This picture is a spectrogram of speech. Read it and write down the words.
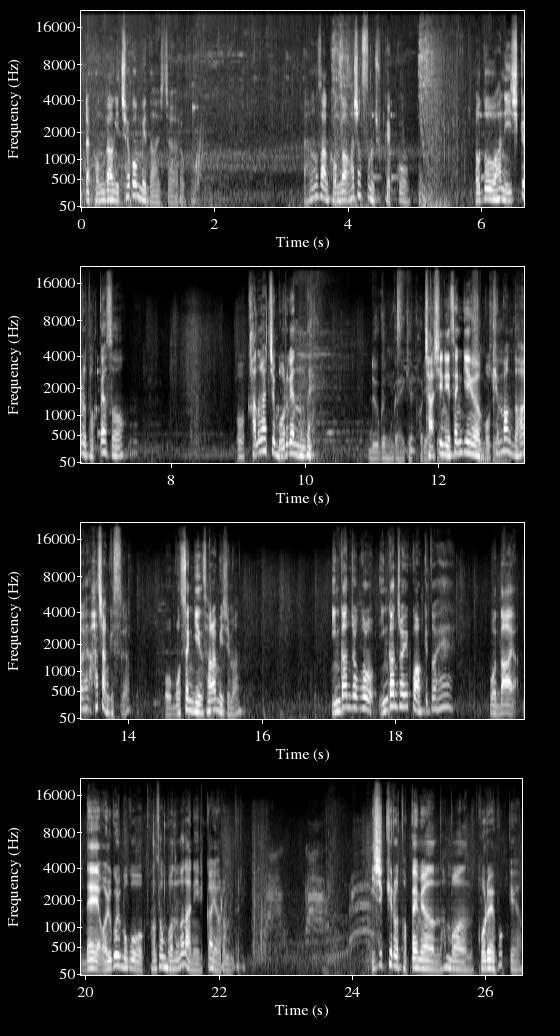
진짜 건강이 최고입니다, 진짜 여러분. 항상 건강하셨으면 좋겠고, 저도 한 20kg 더 빼서, 뭐, 가능할지 모르겠는데, 누군가에게 버려 자신이 생기면 뭐, 캔방도 하, 하지 않겠어요? 뭐, 못생긴 사람이지만. 인간적으로, 인간적일 것 같기도 해. 뭐, 나, 내 얼굴 보고 방송 보는 건 아니니까, 여러분들이. 20kg 더 빼면 한번 고려해 볼게요.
